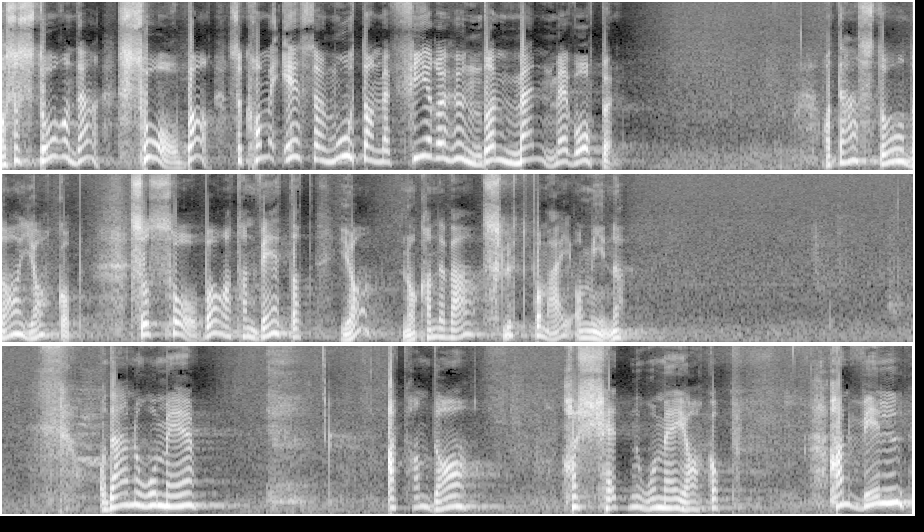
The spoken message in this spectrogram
Og så står han der, sårbar. Så kommer Esau mot ham med 400 menn med våpen. Og der står da Jakob, så sårbar at han vet at ja, nå kan det være slutt på meg og mine. Og det er noe med at han da har skjedd noe med Jakob. Han vil,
